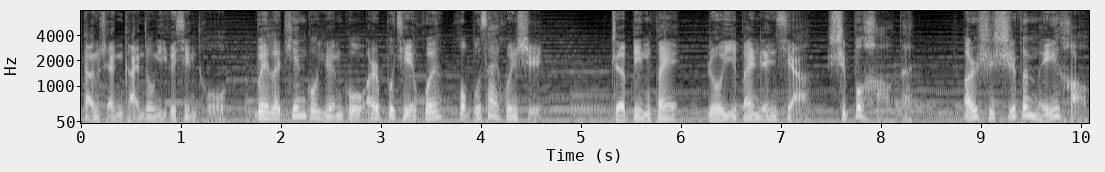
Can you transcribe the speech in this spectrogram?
当神感动一个信徒为了天国缘故而不结婚或不再婚时，这并非如一般人想是不好的，而是十分美好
